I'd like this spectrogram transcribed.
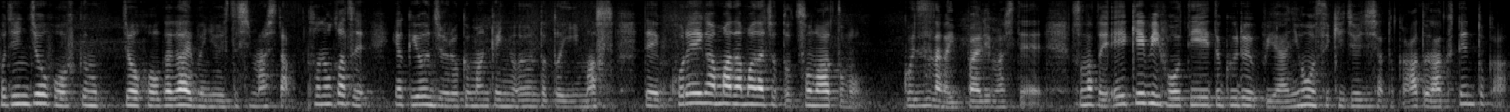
個人情報を含む情報が外部に流出しました。その数約46万件に及んだといいます。でこれがまだまだちょっとその後の後日談がいっぱいありましてその後に AKB48 グループや日本赤十字社とかあと楽天とか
